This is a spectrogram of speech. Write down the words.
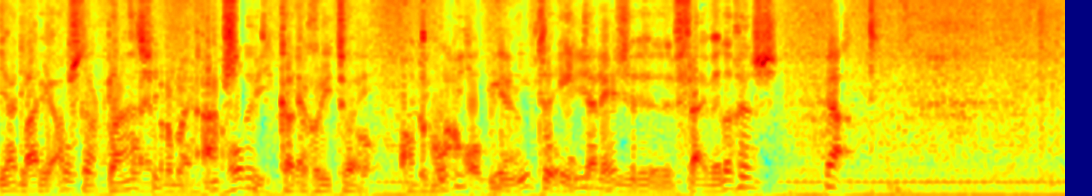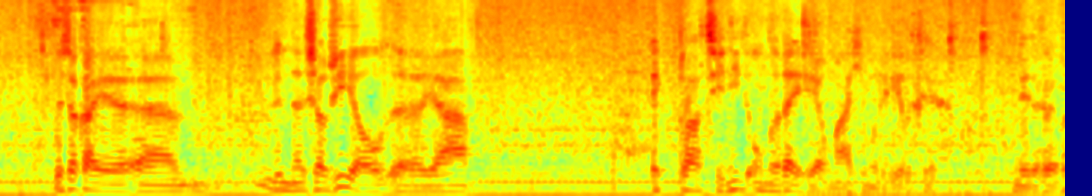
ja, die kun je contact- plaatsen. geen probleem. Absoluut. Hobby, categorie 2. Hobby, hobby, niet Hobby, interesse. eh, vrijwilligers. Ja. Dus dan kan je, eh, zo zie je al, eh, ja, ik plaats je niet onder regio maatje moet ik eerlijk zeggen. Meneer de Grebbe.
